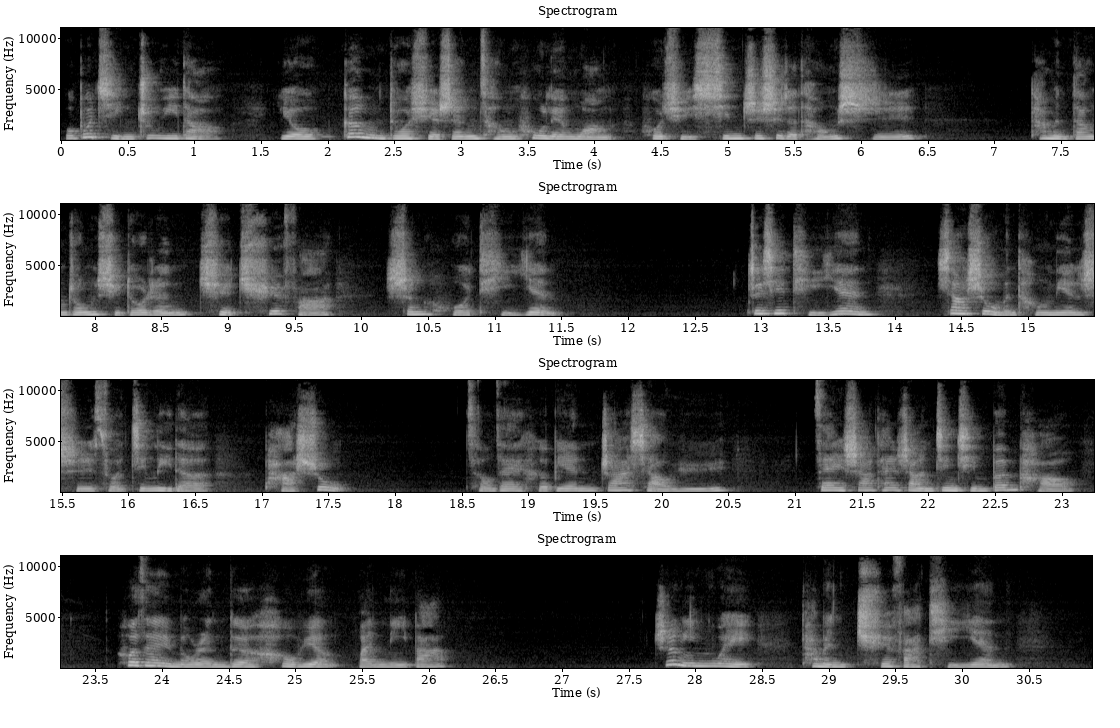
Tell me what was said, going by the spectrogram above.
我不仅注意到。有更多学生从互联网获取新知识的同时，他们当中许多人却缺乏生活体验。这些体验像是我们童年时所经历的爬树，从在河边抓小鱼，在沙滩上尽情奔跑，或在某人的后院玩泥巴。正因为他们缺乏体验。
